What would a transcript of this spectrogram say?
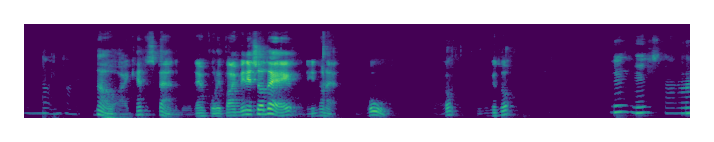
on the internet. Now, I can't spend more than 45 minutes a day on the internet. 오, 좋아요. 계속해서 Bill Gates' daughter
